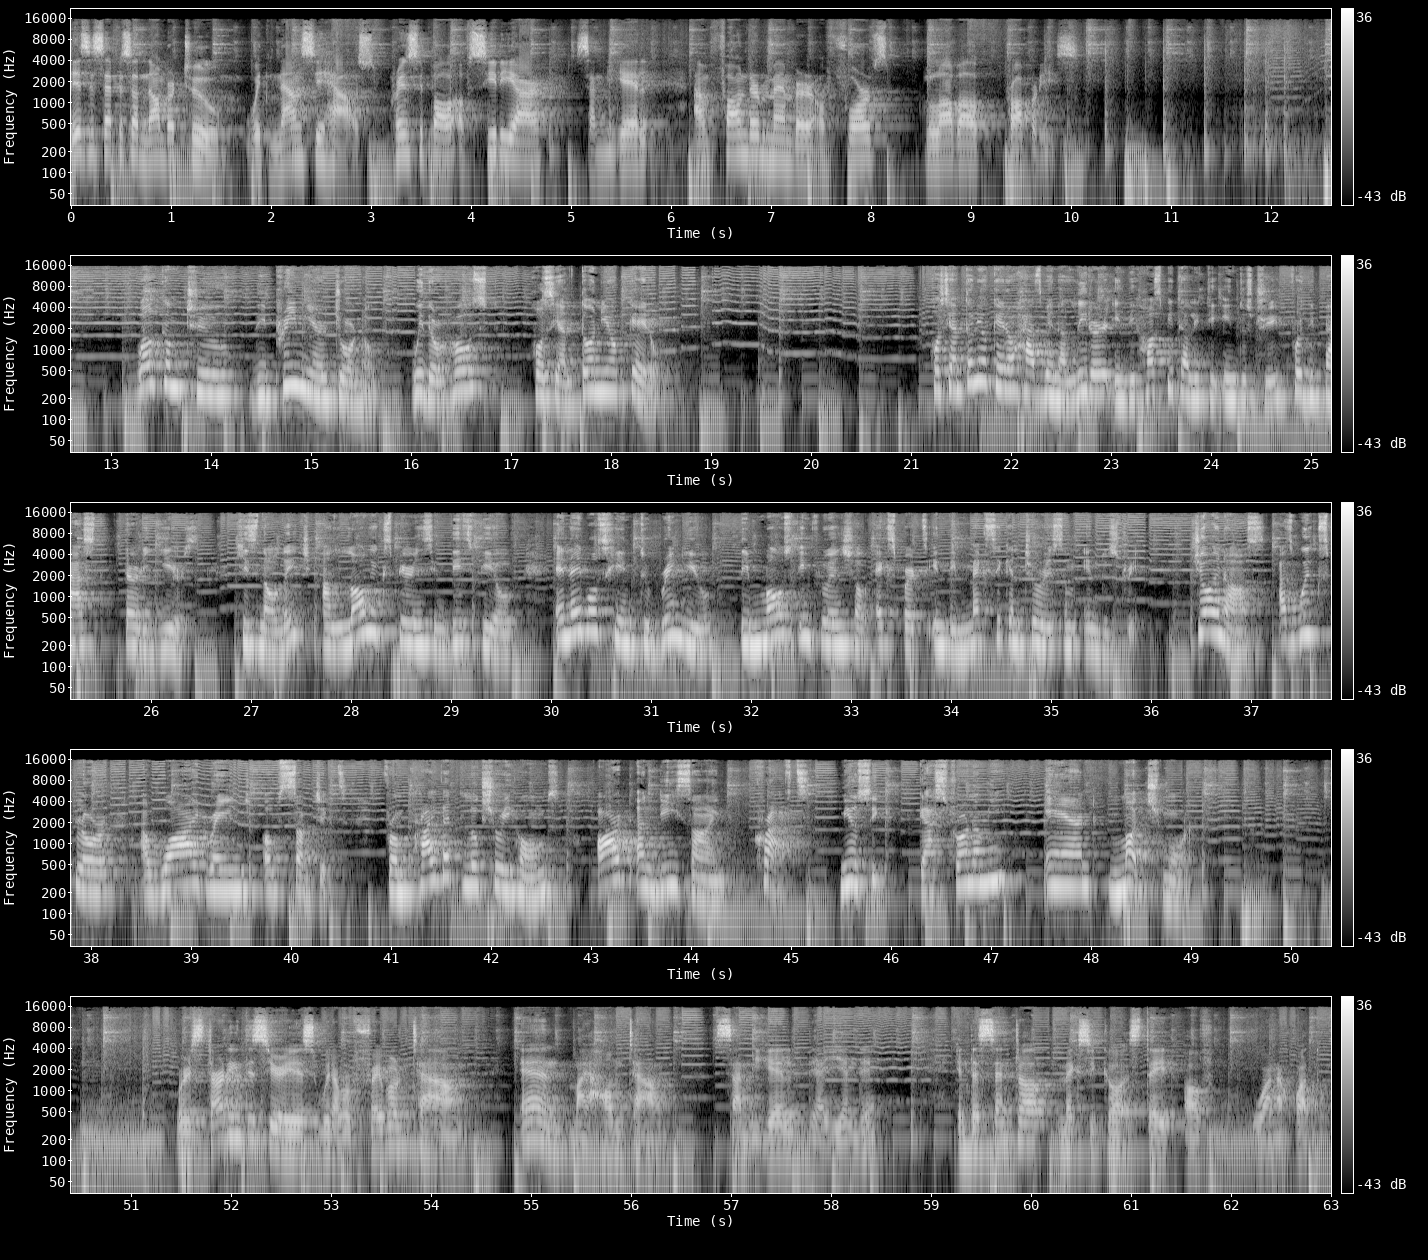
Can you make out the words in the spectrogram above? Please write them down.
This is episode number two with Nancy Howze, principal of CDR San Miguel and founder member of Forbes Global Properties. Welcome to the Premier Journal with our host, Jose Antonio Quero. Jose Antonio Quero has been a leader in the hospitality industry for the past 30 years. His knowledge and long experience in this field enables him to bring you the most influential experts in the Mexican tourism industry. Join us as we explore a wide range of subjects from private luxury homes, art and design, crafts, music, gastronomy, and much more. We're starting this series with our favorite town and my hometown, San Miguel de Allende, in the central Mexico state of Guanajuato.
